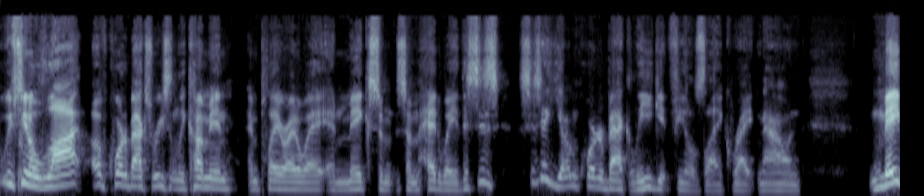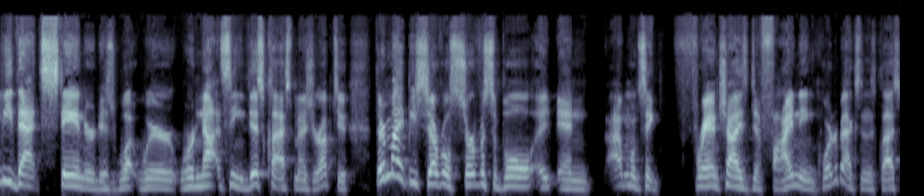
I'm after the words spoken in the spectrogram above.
we've seen a lot of quarterbacks recently come in and play right away and make some some headway. This is this is a young quarterback league. It feels like right now, and maybe that standard is what we're we're not seeing this class measure up to. There might be several serviceable uh, and I won't say franchise defining quarterbacks in this class,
